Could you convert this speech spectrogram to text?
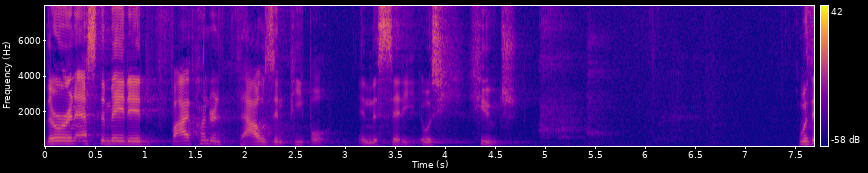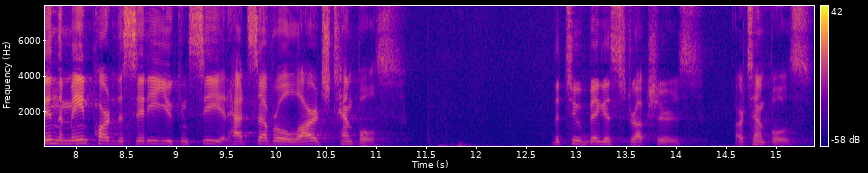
There were an estimated 500,000 people in the city. It was huge. Within the main part of the city, you can see it had several large temples. The two biggest structures are temples.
